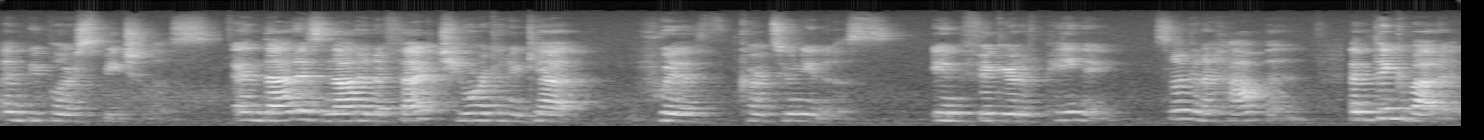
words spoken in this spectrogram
and people are speechless. And that is not an effect you're going to get with cartooniness in figurative painting. It's not going to happen. And think about it.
